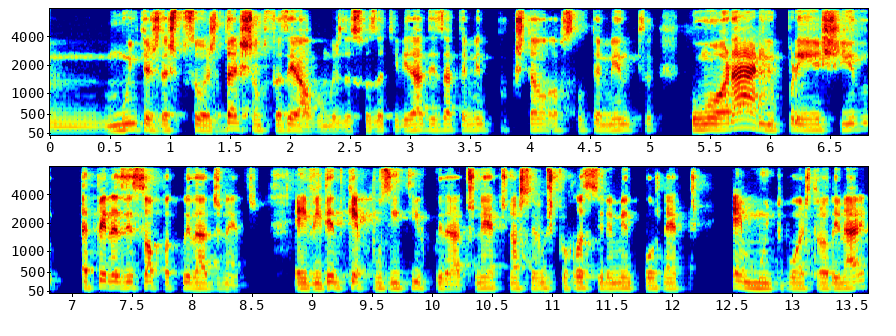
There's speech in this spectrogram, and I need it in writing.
hum, muitas das pessoas deixam de fazer algumas das suas atividades exatamente porque estão absolutamente com o horário preenchido apenas e só para cuidar dos netos. É evidente que é positivo cuidar dos netos, nós sabemos que o relacionamento com os netos é muito bom, é extraordinário,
